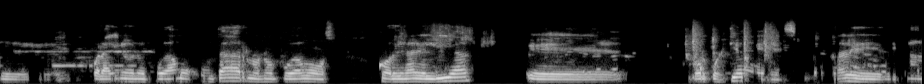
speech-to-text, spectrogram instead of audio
que por ahí no nos podamos juntarnos, no podamos coordinar el día, eh, por cuestiones personales de, cada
